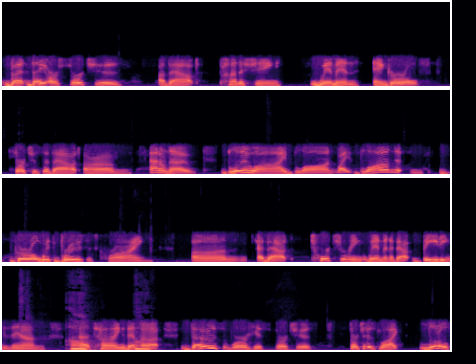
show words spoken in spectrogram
But they are searches about punishing women and girls. Searches about, um, I don't know, blue eye, blonde, wait, blonde girl with bruises crying, um, about torturing women, about beating them, oh. uh, tying them oh. up. Those were his searches. Searches like little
